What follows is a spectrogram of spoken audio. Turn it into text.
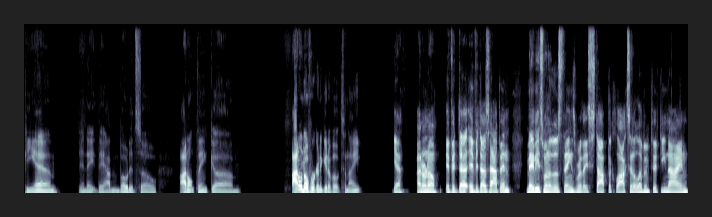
pm and they they haven't voted so i don't think um i don't know if we're gonna get a vote tonight Yeah, I don't know if it does. If it does happen, maybe it's one of those things where they stop the clocks at eleven fifty nine,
